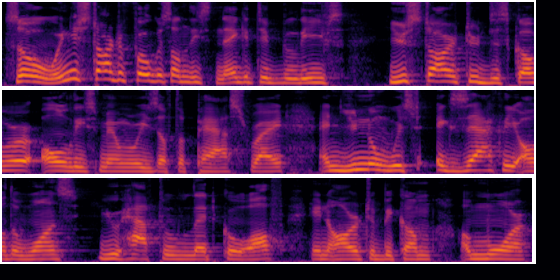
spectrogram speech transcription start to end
So when you start to focus on these negative beliefs you start to discover all these memories of the past, right? And you know which exactly are the ones you have to let go of in order to become a more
